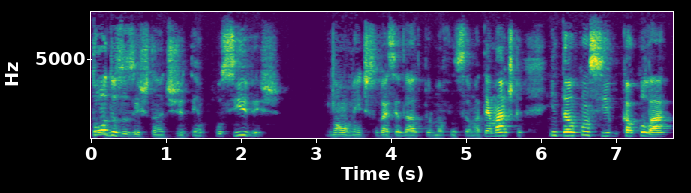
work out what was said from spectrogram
todos os instantes de tempo possíveis, normalmente isso vai ser dado por uma função matemática, então eu consigo calcular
